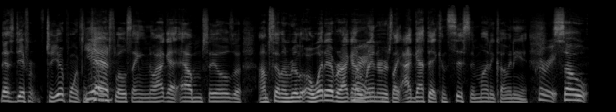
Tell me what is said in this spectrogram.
That's different to your point from Yeah. cash flow, saying, no, I got album sales or I'm selling real or whatever. I got Right. renters. Like, I got that consistent money coming in. Correct. So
